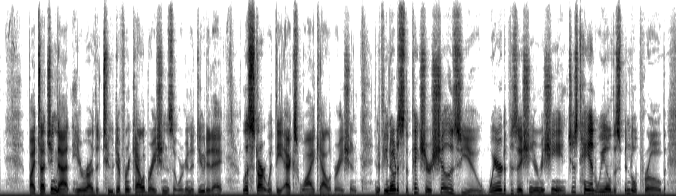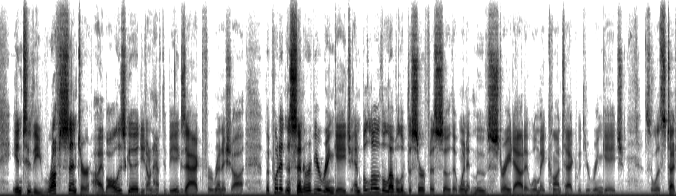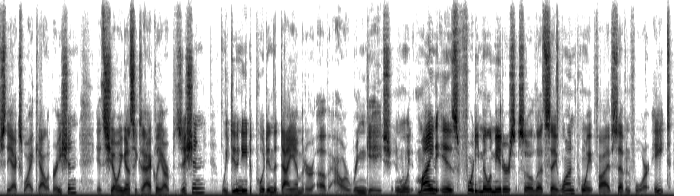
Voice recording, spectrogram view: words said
By touching that, here are the two different calibrations that we're going to do today. Let's start with the XY calibration. And if you notice, the picture shows you where to position your machine. Just hand wheel the spindle probe into the rough center. Eyeball is good, you don't have to be exact for Renishaw, but put it in the center of your ring gauge and below the level of the surface so that when it moves straight out, it will make contact with your ring gauge. So let's touch the XY calibration. It's showing us exactly our position. We do need to put in the diameter of our ring gauge. And we, mine is 40 millimeters, so let's say 1.5748.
